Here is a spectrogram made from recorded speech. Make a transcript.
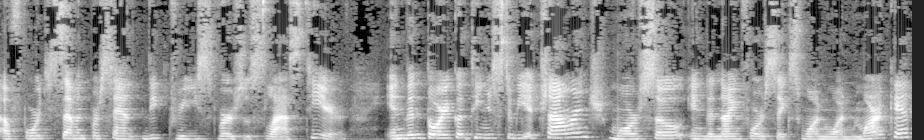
a 47% decrease versus last year. Inventory continues to be a challenge, more so in the 94611 market.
